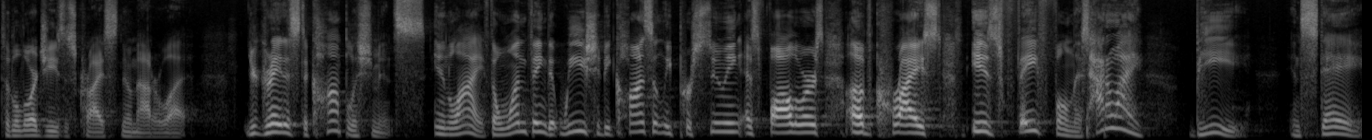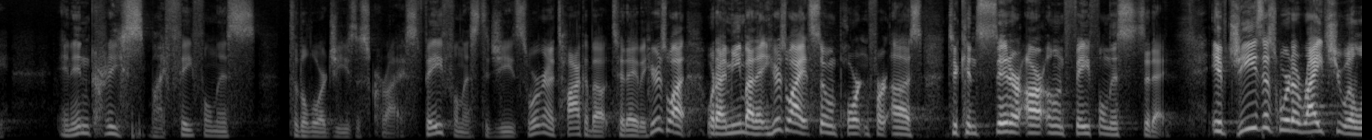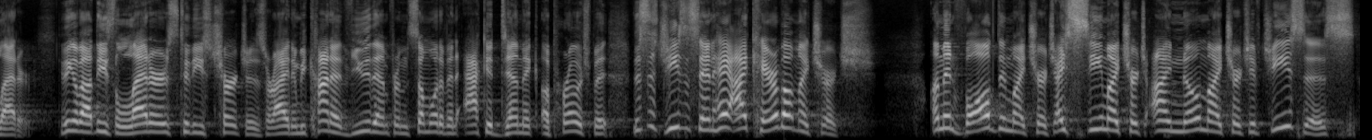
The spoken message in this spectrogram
to the Lord Jesus Christ no matter what your greatest accomplishments in life, the one thing that we should be constantly pursuing as followers of Christ is faithfulness. How do I be and stay and increase my faithfulness to the Lord Jesus Christ. Faithfulness to Jesus. We're going to talk about today, but here's what, what I mean by that. Here's why it's so important for us to consider our own faithfulness today. If Jesus were to write you a letter, you think about these letters to these churches, right? And we kind of view them from somewhat of an academic approach, but this is Jesus saying, Hey, I care about my church. I'm involved in my church. I see my church. I know my church. If Jesus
